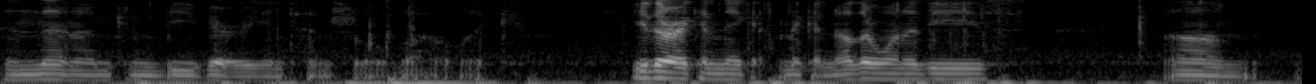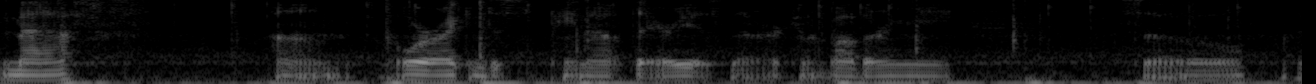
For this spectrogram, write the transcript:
and then I can be very intentional about like either I can make make another one of these um, masks, um, or I can just paint out the areas that are kind of bothering me. So I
